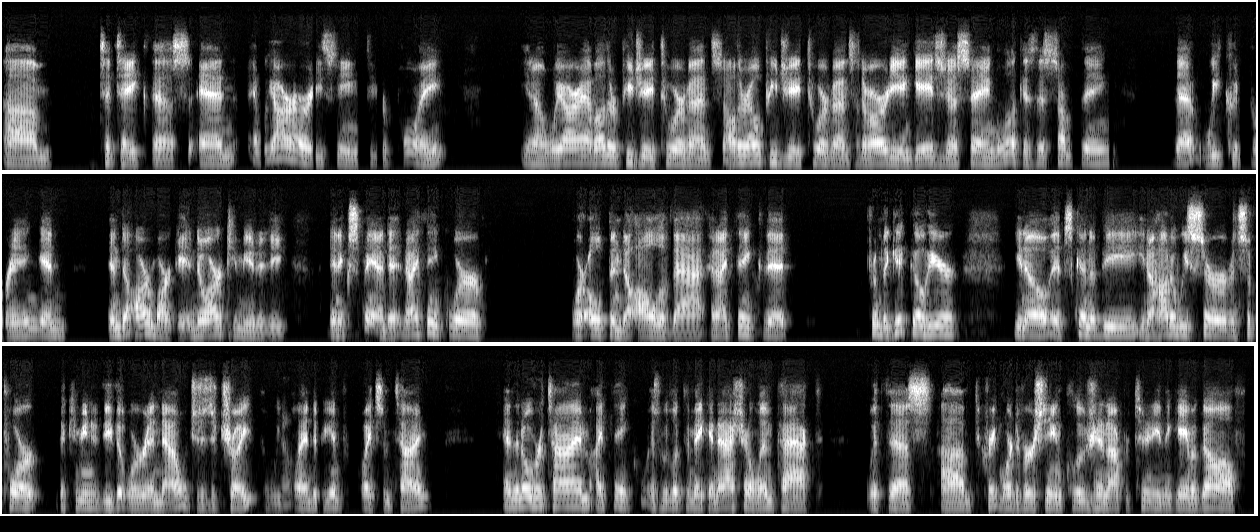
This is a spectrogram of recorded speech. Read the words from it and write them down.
um, to take this and, and we are already seeing to your point you know we are have other pga tour events other lpga tour events that have already engaged us saying look is this something that we could bring and into our market, into our community, and expand it. And I think we're we're open to all of that. And I think that from the get go here, you know, it's going to be, you know, how do we serve and support the community that we're in now, which is Detroit, that we yep. plan to be in for quite some time. And then over time, I think as we look to make a national impact with this um, to create more diversity, inclusion, and opportunity in the game of golf,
